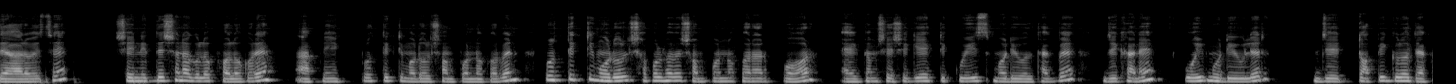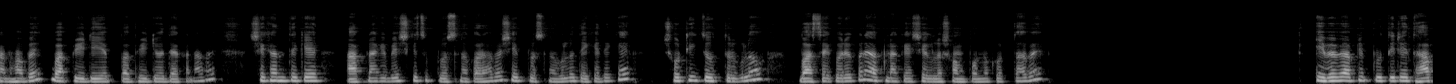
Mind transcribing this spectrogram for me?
দেওয়া রয়েছে। সেই নির্দেশনাগুলো ফলো করে আপনি প্রত্যেকটি মডিউল সম্পন্ন করবেন। প্রত্যেকটি মডিউল সফলভাবে সম্পন্ন করার পর একদম শেষে গিয়ে একটি কুইজ মডিউল থাকবে, যেখানে ওই মডিউলের যে টপিকগুলো দেখানো হবে বা পিডিএফ বা ভিডিও দেখানো হবে, সেখান থেকে আপনাকে বেশ কিছু প্রশ্ন করা হবে। সেই প্রশ্নগুলো দেখে দেখে সঠিক যে উত্তরগুলো বাছাই করে করে আপনাকে সেগুলো সম্পন্ন করতে হবে। এভাবে আপনি প্রতিটি ধাপ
